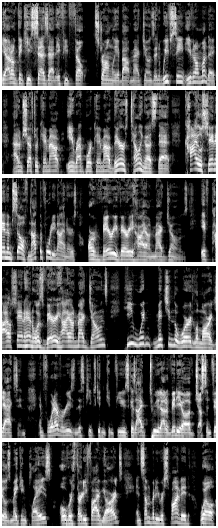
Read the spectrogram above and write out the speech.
Yeah, I don't think he says that if he felt strongly about Mac Jones. And we've seen even on Monday, Adam Schefter came out, Ian Rapoport came out. They're telling us that Kyle Shanahan himself, not the 49ers, are very, very high on Mac Jones. If Kyle Shanahan was very high on Mac Jones, he wouldn't mention the word Lamar Jackson. And for whatever reason, this keeps getting confused because I tweeted out a video of Justin Fields making plays over 35 yards. And somebody responded, well,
